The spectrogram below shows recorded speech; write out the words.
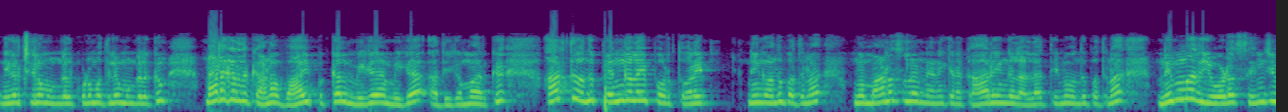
நிகழ்ச்சிகளும் உங்கள் குடும்பத்திலும் உங்களுக்கும் நடக்கிறதுக்கான வாய்ப்புகள் மிக மிக அதிகமாக இருக்குது அடுத்து வந்து பெண்களை பொறுத்தவரை நீங்கள் வந்து பார்த்தீங்கன்னா உங்கள் மனசில் நினைக்கிற காரியங்கள் எல்லாத்தையுமே வந்து பார்த்தீங்கன்னா நிம்மதியோட செஞ்சு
